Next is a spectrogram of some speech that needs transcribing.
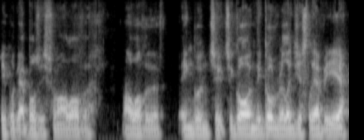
people get buzzes from all over, all over the England to, to go, and they go religiously every year.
